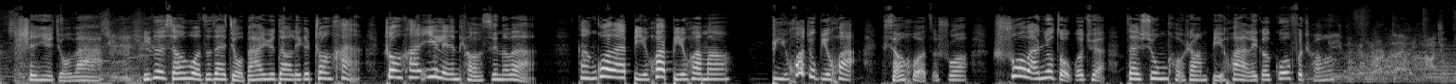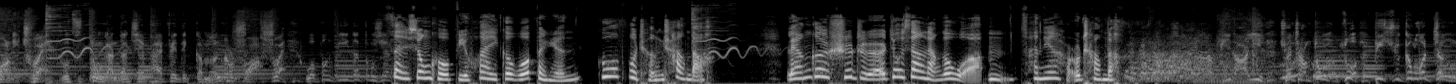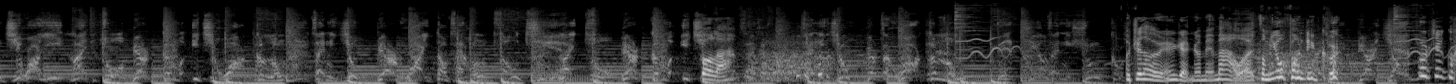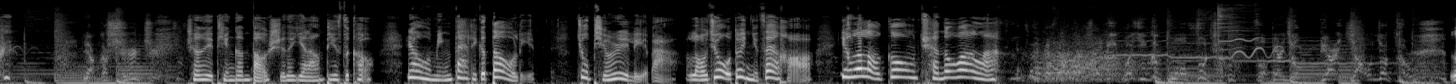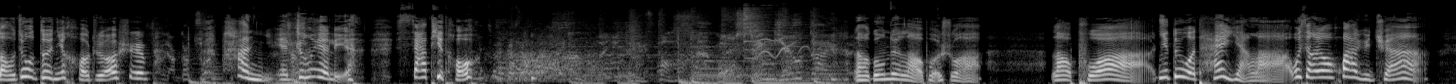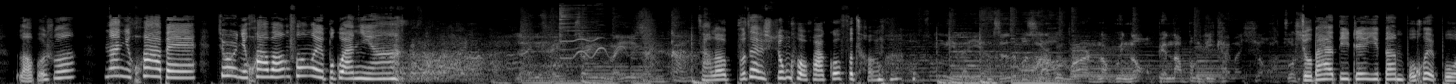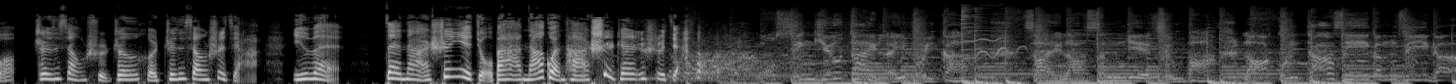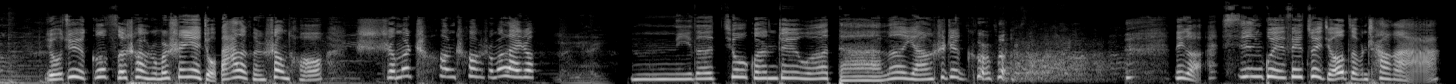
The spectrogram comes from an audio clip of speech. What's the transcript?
深夜酒吧，一个小伙子在酒吧遇到了一个壮汉，壮汉一脸挑衅的问：“敢过来比划比划吗？”“比划就比划。”小伙子说，说完就走过去，在胸口上比划了一个郭富城。在胸口比划一个我本人，郭富城唱道。两个食指就像两个我，嗯，窜天猴唱的。皮大衣，全场动作必须跟我整齐划一。来，左边跟我一起画个龙，在你右边画一道彩虹，走起来。左边。够了。我知道有人忍着没骂我，怎么又放这歌？不是这歌。个。陈伟霆跟宝石的野狼 disco 让我明白了一个道理：就平日里吧，老舅对你再好，有了老公全都忘了。老舅对你好，主要是怕你正月里瞎剃头。老公对老婆说：“老婆，你对我太严了，我想要话语权。”老婆说。那你画呗，就是你画汪峰，我也不管你啊。咋了？不在胸口画郭富城吗？酒吧 DJ 一般不会播“真相是真”和“真相是假”，因为在那深夜酒吧，哪管它是真是假。有句歌词唱什么深夜酒吧的很上头，什么唱唱什么来着？你的酒馆对我打了烊，是这歌吗？那个新贵妃醉酒怎么唱啊？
